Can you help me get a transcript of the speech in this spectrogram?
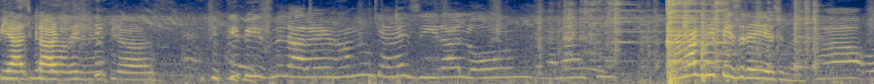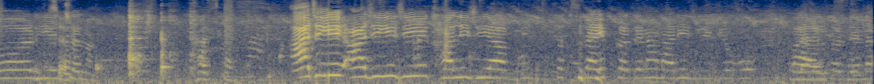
प्याज काट रही है प्याज। ये पीसने जा रहे हैं हम क्या है जीरा लौंग नमक। नमक भी पीस रही है इसमें? हाँ और ये अच्छा। चना। आ जाइए आ जाइए जी खा लीजिए आप भी। सब्सक्राइब कर देना हमारी इस वीडियो को वायरल कर देना।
